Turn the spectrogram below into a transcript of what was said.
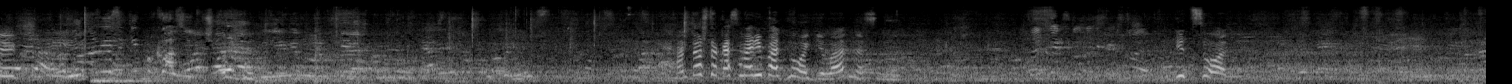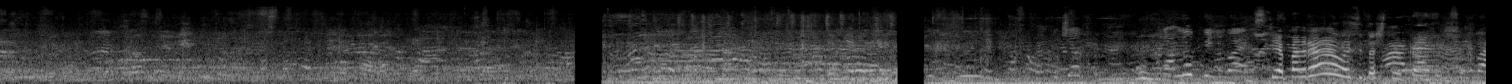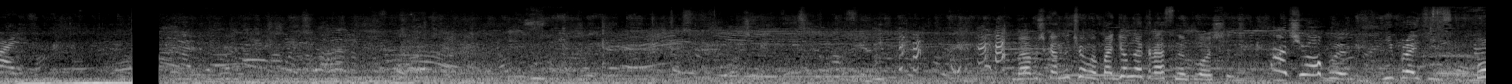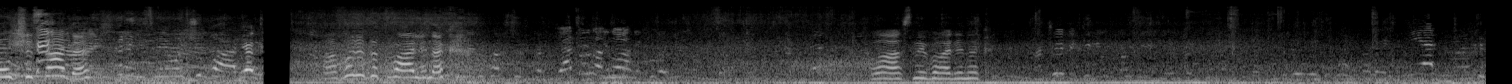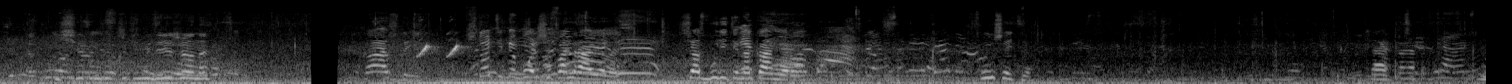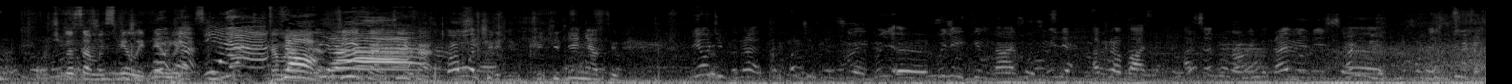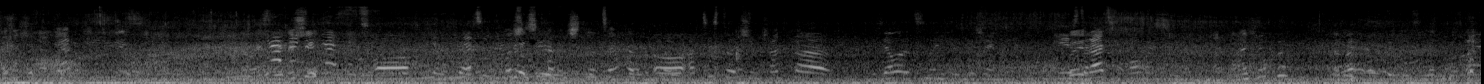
Антошик. Антош, только смотри под ноги, ладно, сынок? 500. Эта штука. Бабушка, ну что, мы пойдем на Красную площадь? А чё бы не пройтись? Полчаса, да? А вот этот валенок. Классный валенок. Еще там какой-то медвежонок. Каждый. Что тебе больше понравилось? Сейчас будете на камеру. Слушайте. Кто самый смелый первый? Я. Команда. Тихо, тихо. По очереди. Впечатление от цифр. Мне очень понравилось, очень красиво. Были, э, были гимнасты, были акробаты. Особенно мне понравились э, костюмы. Очень сильно впечатлил как э, артисты очень четко делают свои движения. И стараются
